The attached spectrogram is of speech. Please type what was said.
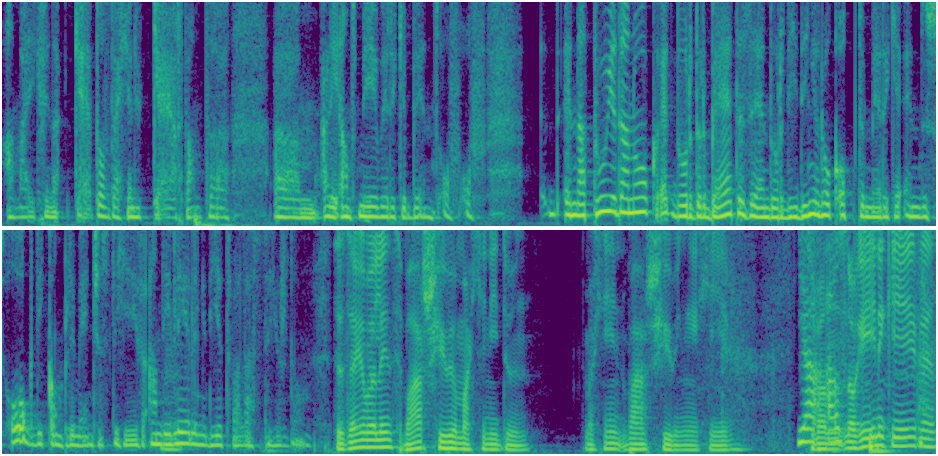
ah, maar ik vind dat kei tof dat je nu keihard aan het, uh, um, aan het meewerken bent. Of, of, en dat doe je dan ook hè, door erbij te zijn, door die dingen ook op te merken. En dus ook die complimentjes te geven aan die hmm. leerlingen die het wat lastiger doen. Ze zeggen wel eens, waarschuwen mag je niet doen. Je mag geen waarschuwingen geven. Ja, van, als, nog één keer? En...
